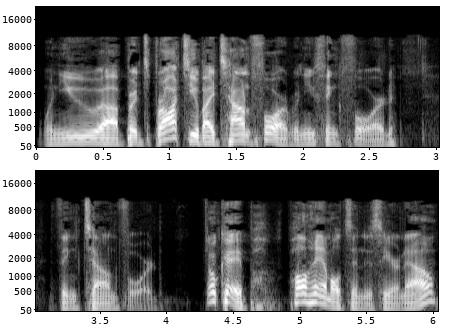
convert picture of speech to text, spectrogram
When you, uh, it's brought to you by Town Ford. When you think Ford, think Town Ford. Okay, Paul Hamilton is here now.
